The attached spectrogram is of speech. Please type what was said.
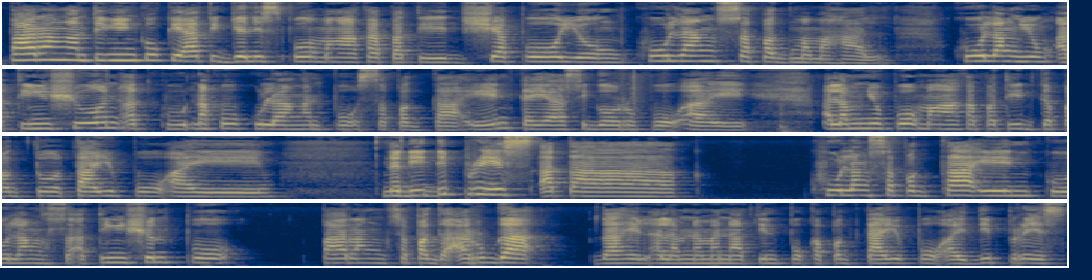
Parang ang tingin ko kay Ate Janice po mga kapatid, siya po yung kulang sa pagmamahal. Kulang yung attention at ku- nakukulangan po sa pagkain. Kaya siguro po ay, alam nyo po mga kapatid, kapag to, tayo po ay nadidepress at ah, kulang sa pagkain, kulang sa attention po, parang sa pag-aaruga, dahil alam naman natin po kapag tayo po ay depressed,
